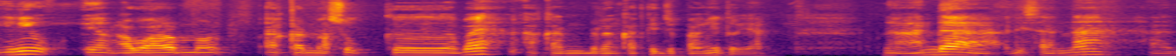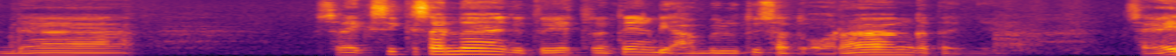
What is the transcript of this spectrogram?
ini yang awal akan masuk ke apa ya akan berangkat ke Jepang itu ya. Nah ada di sana ada seleksi ke sana gitu ya. Ternyata yang diambil itu satu orang katanya. Saya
